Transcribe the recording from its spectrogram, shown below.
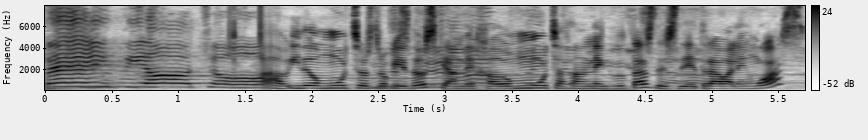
28. Ha habido muchos tropiezos que han dejado muchas anécdotas desde trabalenguas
